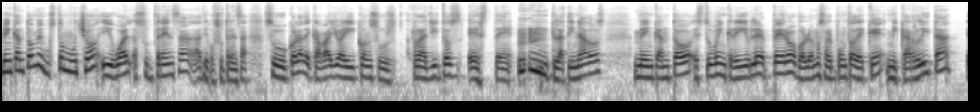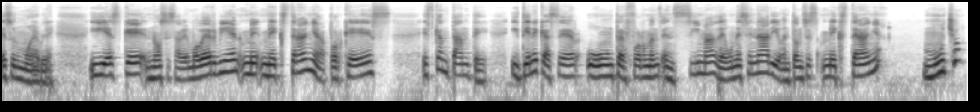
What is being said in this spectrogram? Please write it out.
Me encantó, me gustó mucho. Igual su trenza, ah, digo su trenza, su cola de caballo ahí con sus rayitos este, platinados. Me encantó, estuvo increíble, pero volvemos al punto de que mi Carlita es un mueble. Y es que no se sabe mover bien. Me, me extraña porque es es cantante y tiene que hacer un performance encima de un escenario. Entonces me extraña mucho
